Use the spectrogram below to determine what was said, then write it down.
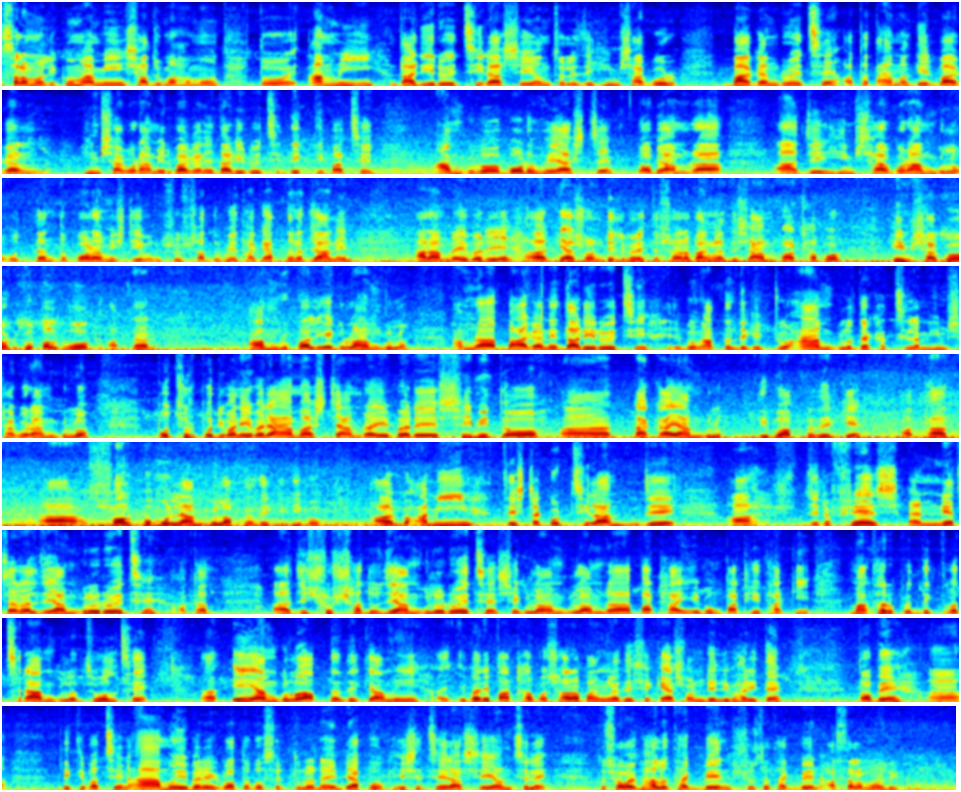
আসসালামু আলাইকুম, আমি সাজু মাহমুদ। তো আমি দাঁড়িয়ে রয়েছি রাজশাহী অঞ্চলে যে হিমসাগর বাগান রয়েছে, অর্থাৎ আমাদের বাগান, হিমসাগর আমের বাগানে দাঁড়িয়ে রয়েছি। দেখতে পাচ্ছেন, আমগুলো বড় হয়ে আসছে। তবে আমরা যে হিমসাগর আমগুলো অত্যন্ত কড়া মিষ্টি এবং সুস্বাদু হয়ে থাকে, আপনারা জানেন। আর আমরা এবারে ক্যাশ অন ডেলিভারিতে সারা বাংলাদেশে আম পাঠাবো। হিমসাগর, গোপালভোগ, আপনার আমরুপালি, এগুলো আমগুলো। আমরা বাগানে দাঁড়িয়ে রয়েছি এবং আপনাদেরকে একটু আমগুলো দেখাচ্ছিলাম, হিমসাগর আমগুলো। প্রচুর পরিমাণে এবারে আম আসছে। আমরা এবারে সীমিত টাকায় আমগুলো দিব আপনাদেরকে। অর্থাৎ স্বল্প মূল্যে আমগুলো আপনাদেরকে দিব। আমি চেষ্টা করছিলাম যে যেটা ফ্রেশ অ্যান্ড ন্যাচারাল যে আমগুলো রয়েছে, অর্থাৎ যে সুস্বাদু যে আমগুলো রয়েছে, সেগুলো আমগুলো আমরা পাঠাই এবং পাঠিয়ে থাকি। মাথার উপর দেখতে পাচ্ছেন আমগুলো ঝলছে। এই আমগুলো আপনাদেরকে আমি এবারে পাঠাবো সারা বাংলাদেশে ক্যাশ অন ডেলিভারিতে তবে দেখতে পাচ্ছেন আমও এবারে গত বছরের তুলনায় ব্যাপক এসেছে রাজশাহী অঞ্চলে। তো সবাই ভালো থাকবেন, সুস্থ থাকবেন। আসসালামু আলাইকুম।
